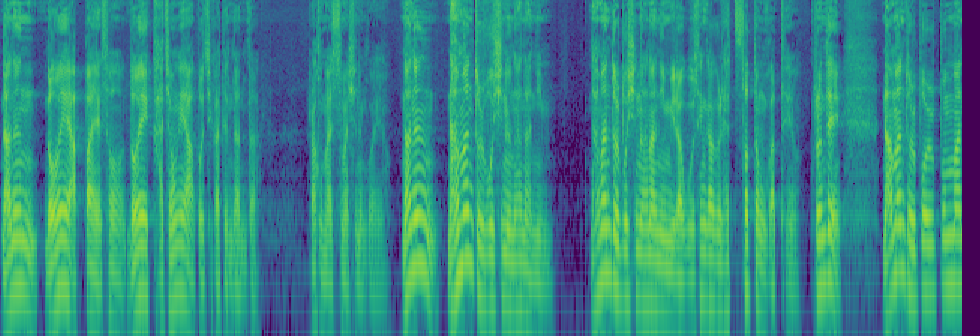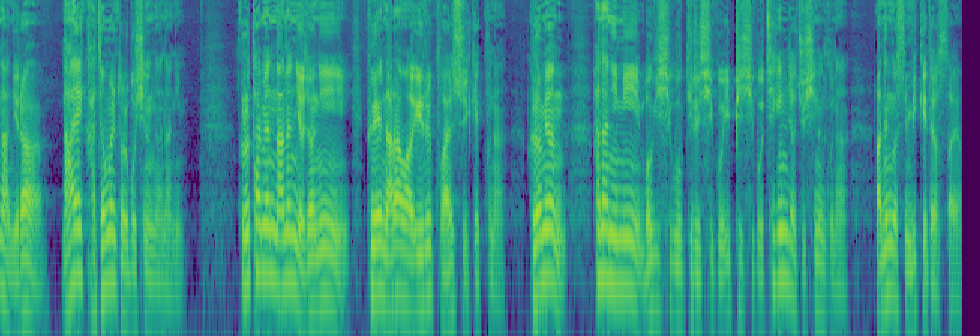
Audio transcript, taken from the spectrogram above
나는 너의 아빠에서 너의 가정의 아버지가 된단다. 라고 말씀하시는 거예요. 나는 나만 돌보시는 하나님, 나만 돌보시는 하나님이라고 생각을 했었던 것 같아요. 그런데 나만 돌볼 뿐만 아니라 나의 가정을 돌보시는 하나님. 그렇다면 나는 여전히 그의 나라와 의를 구할 수 있겠구나. 그러면 하나님이 먹이시고 기르시고 입히시고 책임져 주시는구나. 라는 것을 믿게 되었어요.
